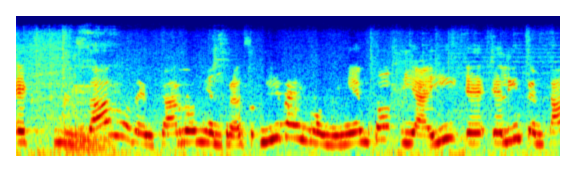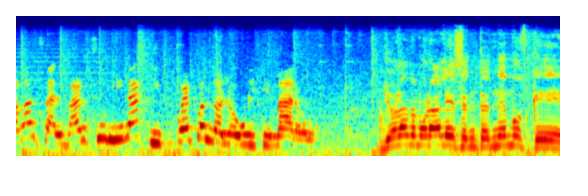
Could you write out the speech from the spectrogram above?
expulsado del carro mientras iba en movimiento y ahí eh, él intentaba salvar su vida y fue cuando lo ultimaron. Yolanda Morales, entendemos que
